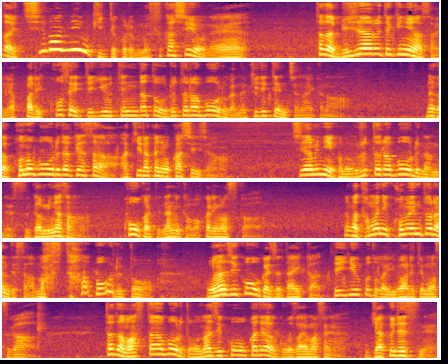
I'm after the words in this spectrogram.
だ一番人気ってこれ難しいよね。ただビジュアル的にはさ、やっぱり個性っていう点だとウルトラボールが抜き出てんじゃないかな。なんかこのボールだけさ、明らかにおかしいじゃん。ちなみにこのウルトラボールなんですが、皆さん、効果って何かわかりますか？なんかたまにコメント欄でさ、マスターボールと同じ効果じゃないかっていうことが言われてますが、ただマスターボールと同じ効果ではございません。逆ですね。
